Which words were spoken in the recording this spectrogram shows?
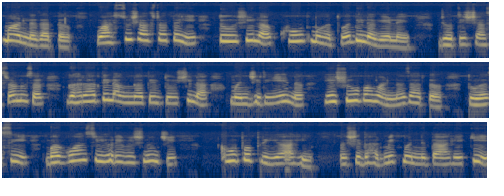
मानलं जातं. वास्तुशास्त्रातही तुळशीला खूप महत्त्व दिलं गेलंय. ज्योतिषशास्त्रानुसार घरातील अंगणातील तुळशीला मंजिरी येणं हे शुभ मानलं जातं. तुळसी भगवान श्रीहरी विष्णूंची खूप प्रिय आहे. अशी धार्मिक मान्यता आहे की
